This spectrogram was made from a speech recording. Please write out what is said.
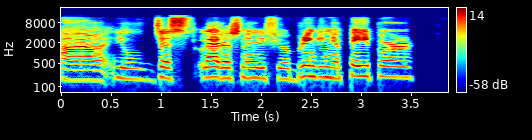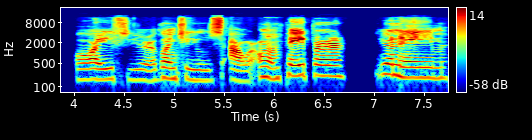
Uh, you just let us know if you're bringing a paper or if you're going to use our own paper, your name,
